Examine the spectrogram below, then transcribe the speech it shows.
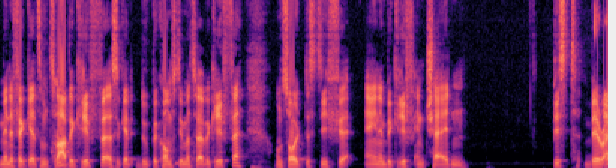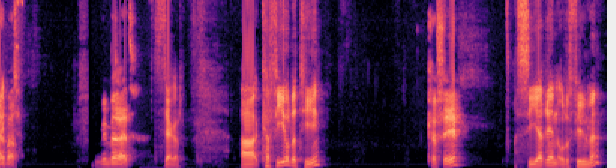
Im Endeffekt geht es um zwei Begriffe, also du bekommst immer zwei Begriffe und solltest dich für einen Begriff entscheiden. Bist bereit? Ja, bin bereit. Sehr gut. Äh, Kaffee oder Tee? Kaffee. Serien oder Filme?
